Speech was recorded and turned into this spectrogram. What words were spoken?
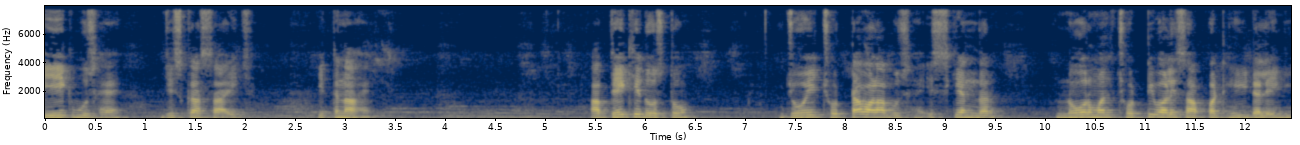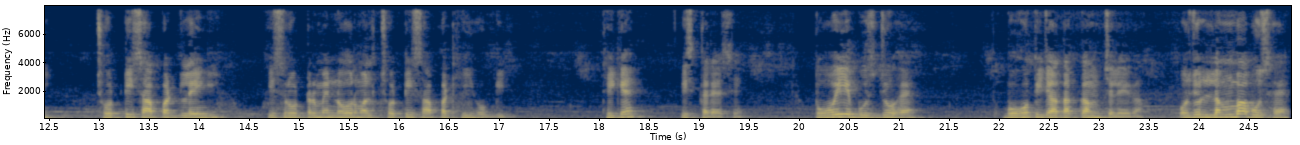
एक बुश है, जिसका साइज़ इतना है? अब देखिए दोस्तों, जो ये छोटा वाला बुश है, इसके अंदर नॉर्मल छोटी वाली सापट ही डलेंगी, छोटी सापट डलेंगी इस रोटर में नॉर्मल छोटी सापट ही होगी। ठीक है? इस तरह से। तो ये बुश जो है बहुत ही ज़्यादा कम चलेगा। और जो लंबा बुश है,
